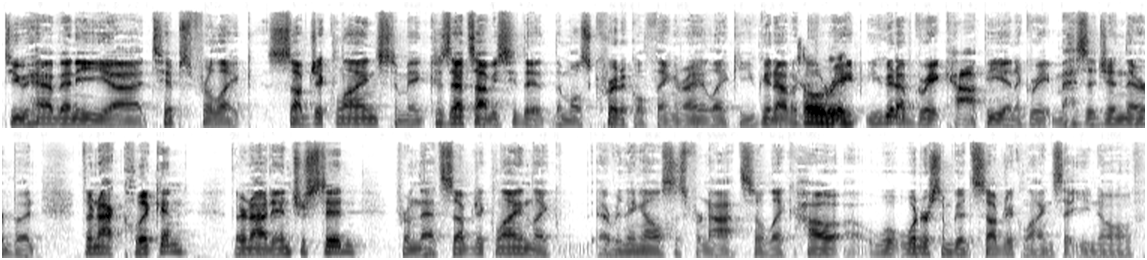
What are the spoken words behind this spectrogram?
Do you have any uh, tips for like subject lines to make? Because that's obviously the, the most critical thing, right? Like you could have a totally. great you could have great copy and a great message in there, but if they're not clicking, they're not interested from that subject line. Like everything else is for naught. So like how uh, what are some good subject lines that you know of?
